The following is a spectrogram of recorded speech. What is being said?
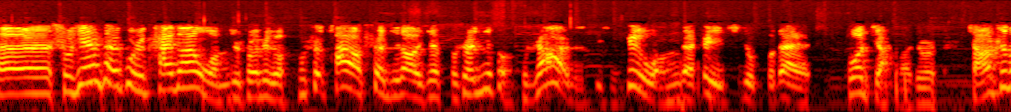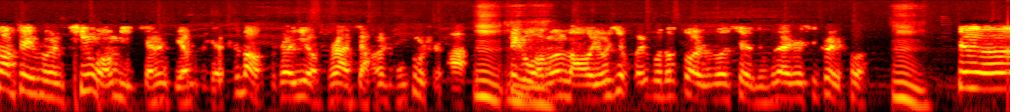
呃，首先在故事开端，我们就说这个辐射，它要涉及到一些辐射一和辐射二的剧情，这个我们在这一期就不再多讲了。就是想要知道这一部分，听我们以前的节目，也知道辐射一和辐射二讲了什么故事啊。嗯，这个我们老游戏回顾都做了多期了，就不在这期赘述了。嗯，这个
